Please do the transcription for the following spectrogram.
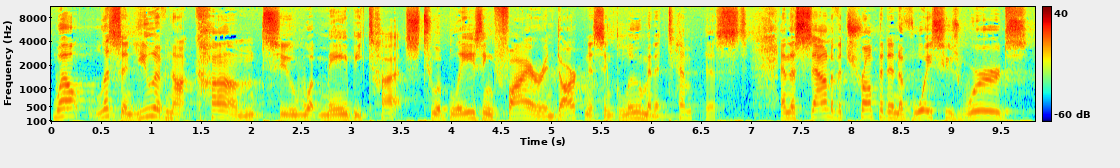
Well, listen, you have not come to what may be touched, to a blazing fire and darkness and gloom and a tempest, and the sound of a trumpet and a voice whose words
